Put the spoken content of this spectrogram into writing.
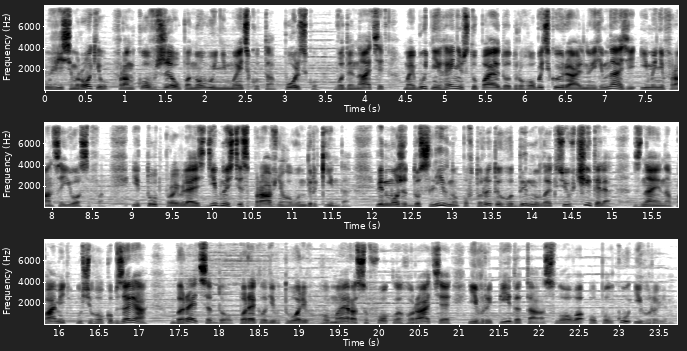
У 8 років Франко вже опановує німецьку та польську. В 11 майбутній геній вступає до Дрогобицької реальної гімназії імені Франца Йосифа. І тут проявляє здібності справжнього вундеркінда. Він може дослівно повторити годинну лекцію вчителя, знає на пам'ять усього кобзаря, береться до перекладів творів Гомера, Софокла, Горація, Єврипіда та слова о полку Ігореві.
